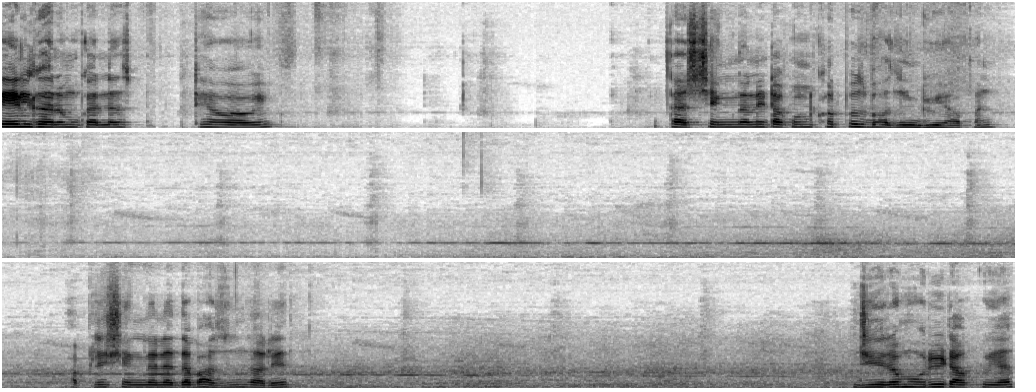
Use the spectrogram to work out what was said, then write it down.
तेल गरम करण्यास ठेवावे. त्यात शेंगदाणे टाकून खरपूस भाजून घेऊया आपण. आपले शेंगदाणे आता भाजून झालेत. जिरं मोहरी टाकूयात.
